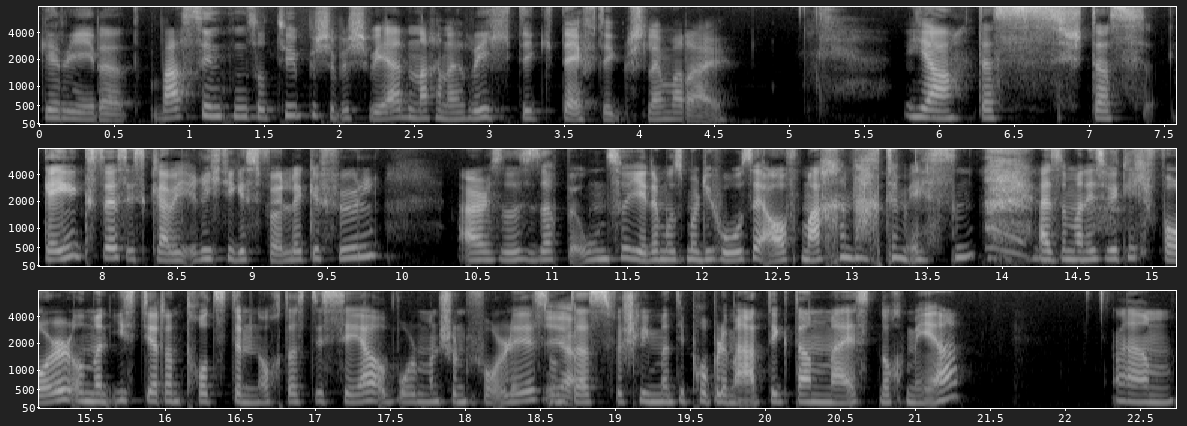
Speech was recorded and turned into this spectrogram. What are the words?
geredet. Was sind denn so typische Beschwerden nach einer richtig deftigen Schlemmerei? Ja, das, das gängigste ist, glaube ich, richtiges Völlegefühl. Also das ist auch bei uns so, jeder muss mal die Hose aufmachen nach dem Essen. Also man ist wirklich voll und man isst ja dann trotzdem noch das Dessert, obwohl man schon voll ist. Und Ja. das verschlimmert die Problematik dann meist noch mehr. Ähm,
